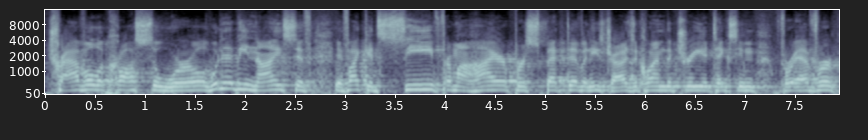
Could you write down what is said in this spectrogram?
travel across the world? Wouldn't it be nice if, if I could see from a higher perspective and he tries to climb the tree, it takes him forever?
